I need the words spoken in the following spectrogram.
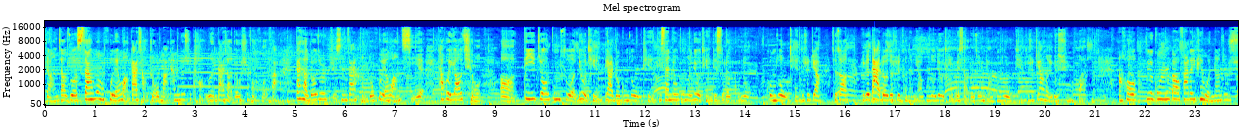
章，叫做《三问互联网大小周》嘛，他们就去讨论大小周是否合法。大小周就是指现在很多互联网企业，他会要求。呃，第一周工作六天，第二周工作五天，第三周工作六天，第四周工作工作五天，就是这样，就叫一个大周，就是可能你要工作六天，一个小周就是你要工作五天，就是这样的一个循环。然后这个工人日报发的一篇文章，就是去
